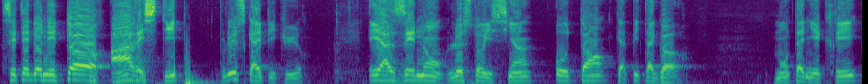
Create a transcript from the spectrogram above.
C'était donner tort à Aristippe, plus qu'à Épicure, et à Zénon, le stoïcien, autant qu'à Pythagore. Montaigne écrit,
